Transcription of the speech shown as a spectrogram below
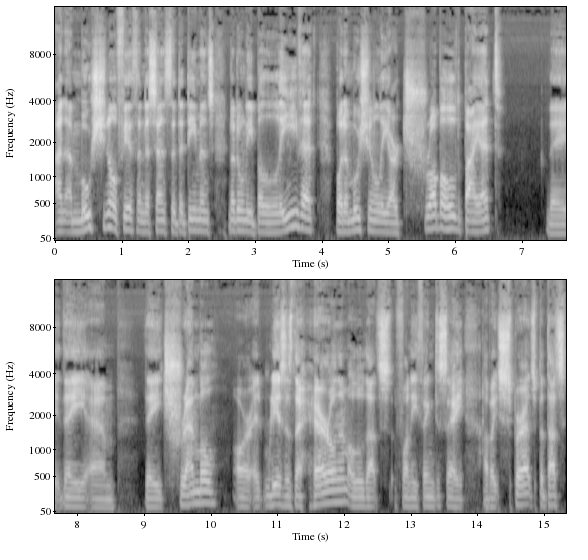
an emotional faith in the sense that the demons not only believe it, but emotionally are troubled by it they they um they tremble or it raises the hair on them, although that's a funny thing to say about spirits, but that's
